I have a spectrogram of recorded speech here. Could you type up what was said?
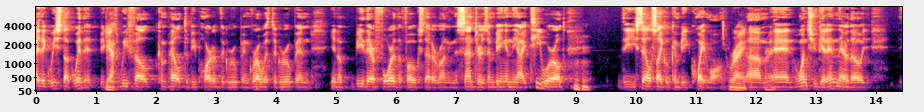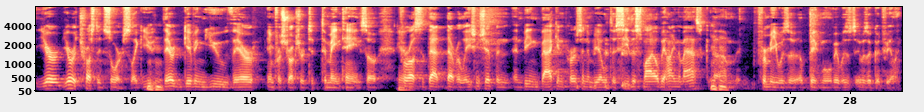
I think we stuck with it because Yeah. we felt compelled to be part of the group and grow with the group and you know be there for the folks that are running the centers and being in the IT world the sales cycle can be quite long. Right, Um, right. And once you get in there, though, you're you're a trusted source. Like you, Mm-hmm. they're giving you their infrastructure to, to maintain. So for us, that that relationship and, and being back in person and be able to see the smile behind the mask, Mm-hmm. um, for me was a, a big move. It was it was a good feeling.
